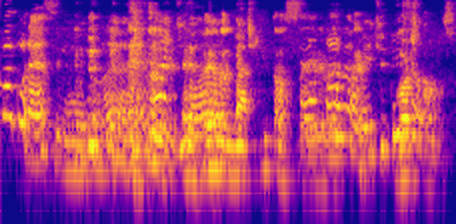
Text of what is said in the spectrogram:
amadurece muito, né? Não adianta. Eternamente quinta série, velho. Eternamente tem seu, Gostamos.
